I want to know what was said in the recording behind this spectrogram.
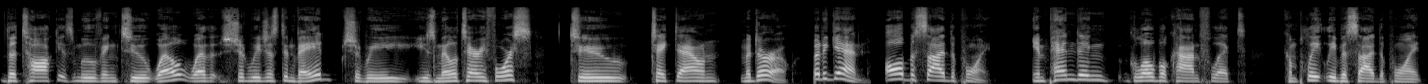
the talk is moving to well, whether should we just invade? Should we use military force to take down Maduro? But again, all beside the point. Impending global conflict, completely beside the point.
